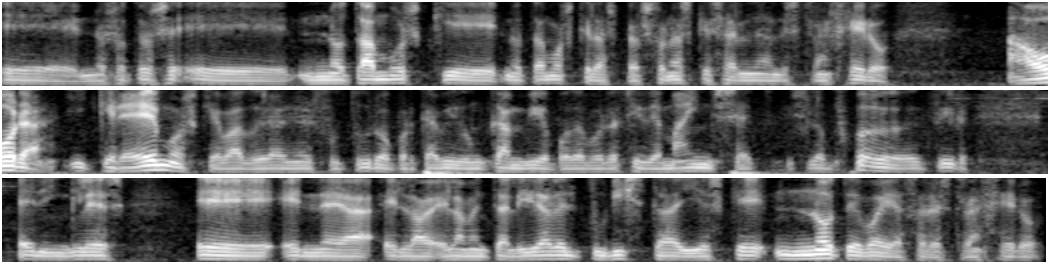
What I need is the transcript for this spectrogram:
eh, nosotros eh, notamos, que, notamos que las personas que salen al extranjero ahora y creemos que va a durar en el futuro porque ha habido un cambio, podemos decir, de mindset, si lo puedo decir en inglés, eh, en, la, en, la, mentalidad del turista y es que no te vayas al extranjero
